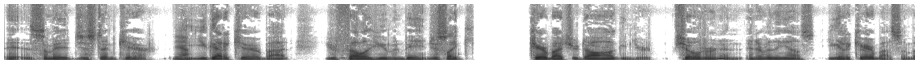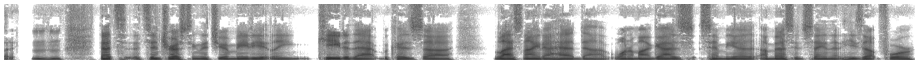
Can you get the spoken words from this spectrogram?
It- somebody that just doesn't care. Yeah. You, got to care about your fellow human being, just like care about your dog and your children and, and everything else. You got to care about somebody. hmm That's it's interesting that you immediately key to that because uh, last night I had uh, one of my guys send me a, a message saying that he's up for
